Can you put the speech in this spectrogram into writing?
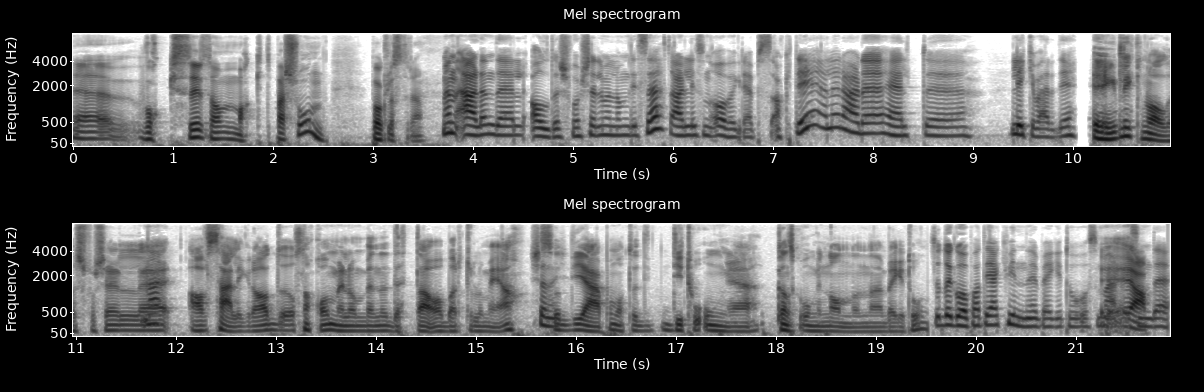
eh, vokser som maktperson på klosteret. Men er det en del aldersforskjell mellom disse? Er det litt sånn overgrepsaktig, eller er det helt eh, likeverdig? Egentlig ikke noe aldersforskjell eh, av særlig grad å snakke om mellom Benedetta og Bartolomea. Skjønner. Så de er på en måte de, de, to unge, ganske unge nonnene begge to. Så det går på at de er kvinner begge to, som er liksom ja. det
